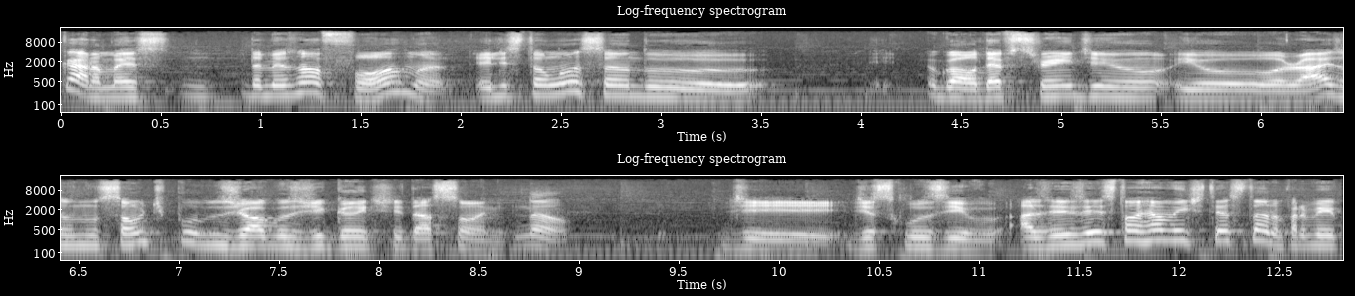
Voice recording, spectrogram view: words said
Cara, mas da mesma forma, eles estão lançando. Igual o Death Strand e o, e o Horizon não são tipo os jogos gigantes da Sony, Não. De, de exclusivo. Às vezes eles estão realmente testando pra ver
